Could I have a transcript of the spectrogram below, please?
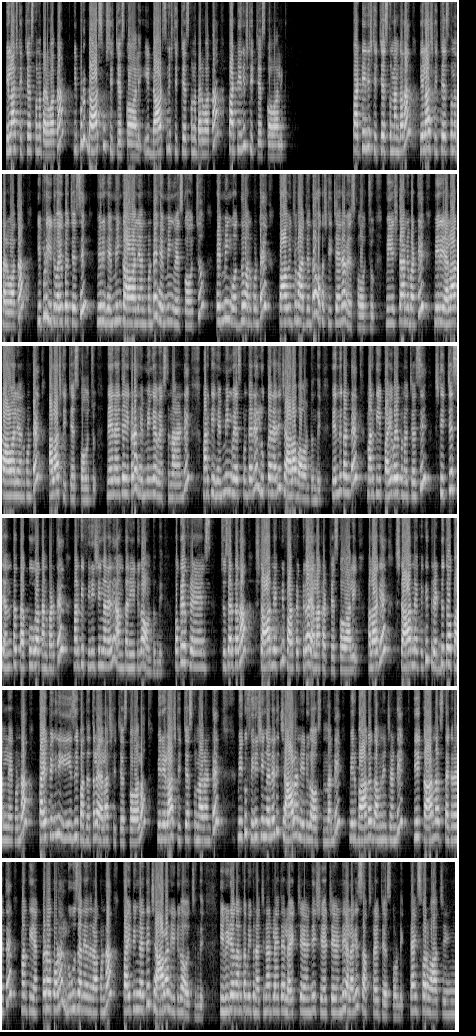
ఇలా స్టిచ్ చేసుకున్న తర్వాత ఇప్పుడు డాట్స్ని స్టిచ్ చేసుకోవాలి. ఈ డాట్స్ని స్టిచ్ చేసుకున్న తర్వాత పట్టీని స్టిచ్ చేసుకోవాలి. పట్టీని స్టిచ్ చేసుకున్నాం కదా ఇలా స్టిచ్ చేసుకున్న తర్వాత ఇప్పుడు ఇటువైపు వచ్చేసి మీరు హెమ్మింగ్ కావాలి అనుకుంటే హెమ్మింగ్ వేసుకోవచ్చు. హెమ్మింగ్ వద్దు అనుకుంటే పావించి మార్జిన్తో ఒక స్టిచ్ అయినా వేసుకోవచ్చు. మీ ఇష్టాన్ని బట్టి మీరు ఎలా కావాలి అనుకుంటే అలా స్టిచ్ చేసుకోవచ్చు. నేనైతే ఇక్కడ హెమ్మింగే వేస్తున్నానండి. మనకి హెమ్మింగ్ వేసుకుంటేనే లుక్ అనేది చాలా బాగుంటుంది. ఎందుకంటే మనకి పై వైపున వచ్చేసి స్టిచ్చెస్ ఎంత తక్కువగా కనపడితే మనకి ఫినిషింగ్ అనేది అంత నీట్గా ఉంటుంది. ఓకే ఫ్రెండ్స్ చూసారు కదా? స్టార్ నెక్ని పర్ఫెక్ట్గా ఎలా కట్ చేసుకోవాలి? అలాగే స్టార్ నెక్కి థ్రెడ్తో పని లేకుండా పైపింగ్ని ఈజీ పద్ధతిలో ఎలా స్టిచ్ చేసుకోవాలో మీరు ఇలా స్టిచ్ చేసుకున్నారంటే మీకు ఫినిషింగ్ అనేది చాలా నీట్గా వస్తుందండి. మీరు బాగా గమనించండి. ఈ కార్నర్స్ దగ్గర అయితే మనకి ఎక్కడ కూడా లూజ్ అనేది రాకుండా పైపింగ్ అయితే చాలా నీట్గా వచ్చింది. ఈ వీడియో కనుక మీకు నచ్చినట్లయితే లైక్ చేయండి షేర్ చేయండి అలాగే సబ్స్క్రైబ్ చేసుకోండి. Thanks for watching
